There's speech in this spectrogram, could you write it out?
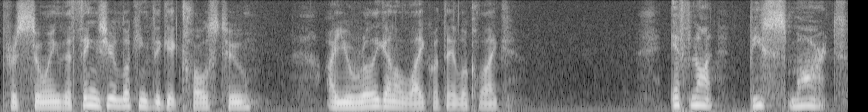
pursuing, the things you're looking to get close to, are you really going to like what they look like? If not, be smart.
